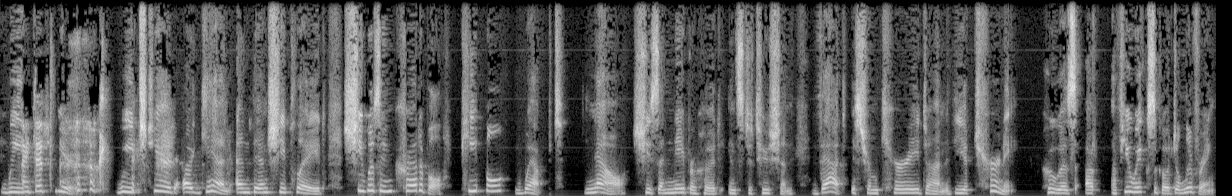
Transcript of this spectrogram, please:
We I did. cheered. okay. We cheered again, and then she played. She was incredible. People wept. Now she's a neighborhood institution. That is from Kerry Dunn, the attorney who was a, a few weeks ago delivering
